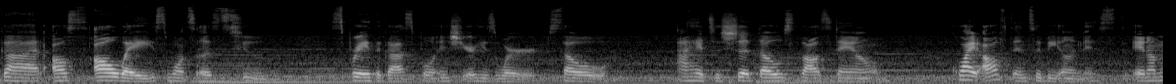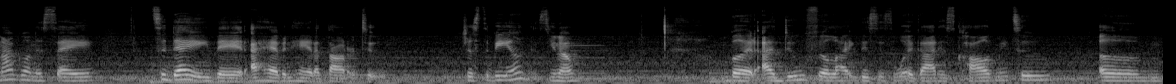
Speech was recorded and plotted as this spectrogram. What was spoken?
God always wants us to spread the gospel and share his word. So I had to shut those thoughts down quite often, to be honest. And I'm not going to say today that I haven't had a thought or two, just to be honest, you know. But I do feel like this is what God has called me to. Um,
